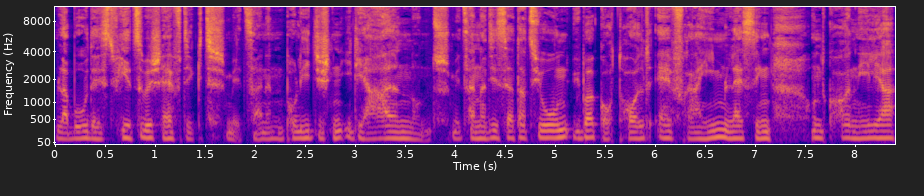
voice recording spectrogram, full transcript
Labude ist viel zu beschäftigt mit seinen politischen Idealen und mit seiner Dissertation über Gotthold Ephraim Lessing und Cornelia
